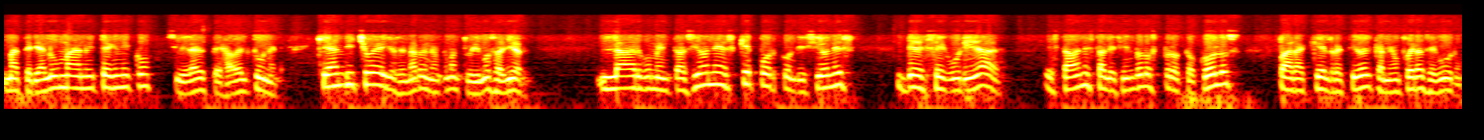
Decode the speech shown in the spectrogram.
material humano y técnico, se hubiera despejado el túnel. ¿Qué han dicho ellos en la reunión que mantuvimos ayer? La argumentación es que por condiciones de seguridad estaban estableciendo los protocolos para que el retiro del camión fuera seguro.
